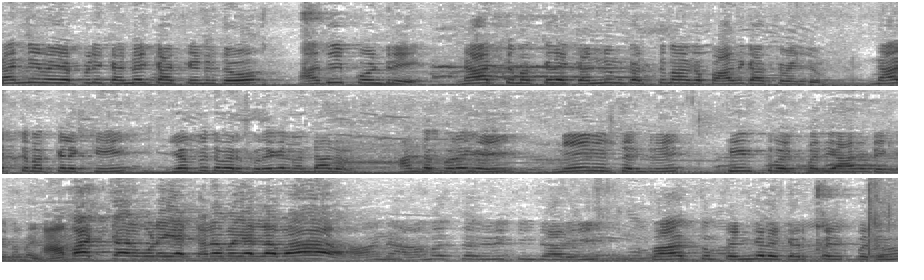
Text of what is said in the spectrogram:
கண்ணிமை எப்படி கண்ணை காக்கின்றதோ அதே போன்று நாட்டு மக்களை கண்ணும் கருத்துமாக பாதுகாக்க வேண்டும். நாட்டு மக்களுக்கு எவ்வித ஒரு குறைகள் வந்தாலும் அந்த குறையை நேரில் சென்று தீர்த்து வைப்பது யாருடைய கடமை? அமைச்சர் உடைய கடமை அல்லவா? ஆனா அமைச்சர் இருக்கின்றாரே பார்க்கும் பெண்களை கற்பழிப்பதும்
